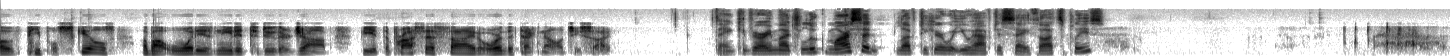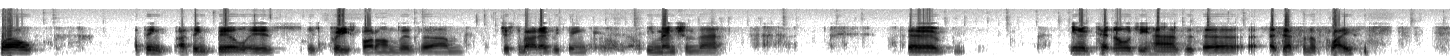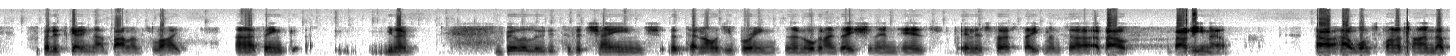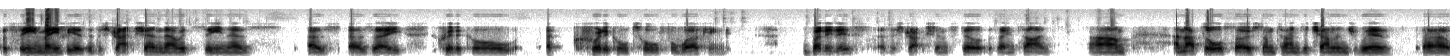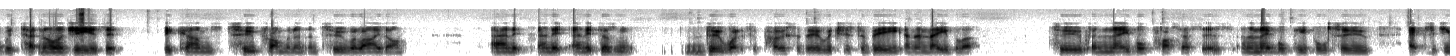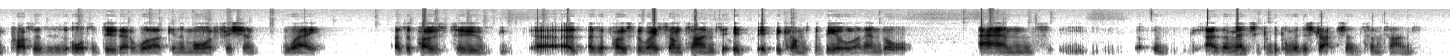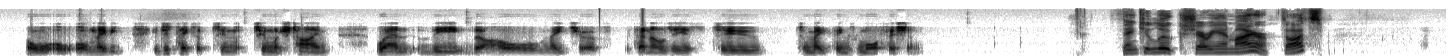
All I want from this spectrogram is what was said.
of people's skills about what is needed to do their job, be it the process side or the technology side. Thank you very much. Luke Marson, love to hear what you have to say. Thoughts, please? Well, I think I think Bill is is pretty spot on with um, just about everything he mentioned there. Uh, you know, technology has a, a definite place, but it's getting that balance right. And I think, you know, Bill alluded to the change that technology brings in an organization in his in his first statement uh, about about email. Uh, how once upon a time that was seen maybe as a distraction, now it's seen as as as a critical a critical tool for working. But it is a distraction still at the same time, um, and that's also sometimes a challenge with uh, with technology. Is it becomes too prominent and too relied on, and it and it and it doesn't do what it's supposed to do, which is to be an enabler, to enable processes and enable people to execute processes or to do their work in a more efficient way, as opposed to uh, as opposed to the way sometimes it, it becomes the be all and end all, and as I mentioned, can become a distraction sometimes or, or, or maybe it just takes up too too much time when the the whole nature of the technology is to to make things more efficient. Thank you, Luke. Sherry Ann Meyer, thoughts?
